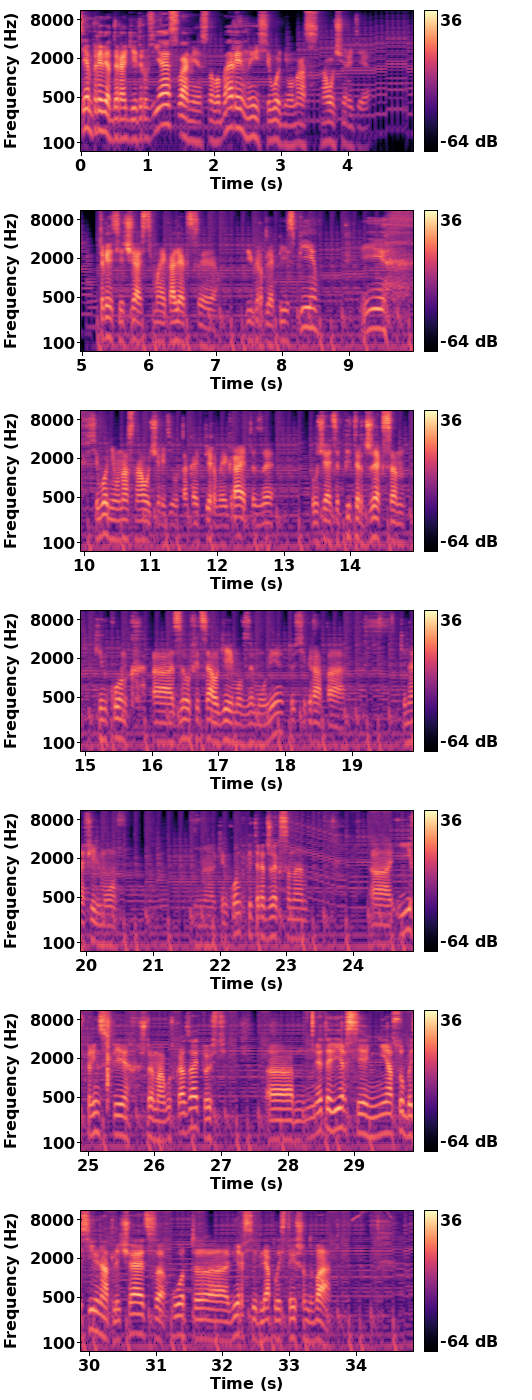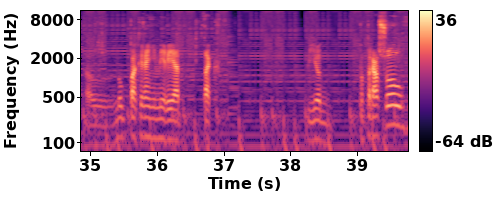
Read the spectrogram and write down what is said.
Всем привет, дорогие друзья, с вами снова Барин, и сегодня у нас на очереди третья часть моей коллекции игр для PSP. И сегодня у нас на очереди вот такая первая игра, это The, получается, Питер Джексон Kong uh, The Official Game of the Movie, то есть игра по кинофильму King Kong Питера Джексона. Uh, и, в принципе, что я могу сказать, то есть эта версия не особо сильно отличается от э, версии для PlayStation 2. Э, ну, по крайней мере, я так ее попрошел.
